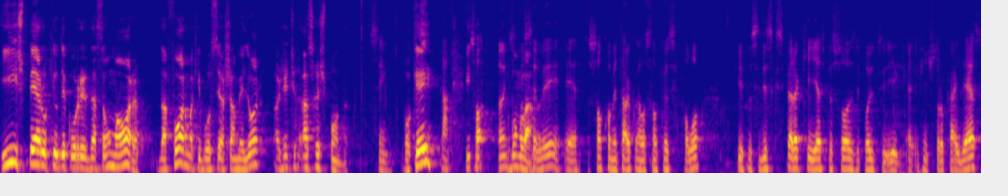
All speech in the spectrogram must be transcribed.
e espero que o decorrer dessa uma hora, da forma que você achar melhor, a gente as responda. Sim. Ok? Tá. E, só antes de você lá. ler, é, só um comentário com relação ao que você falou, que você disse que espera que as pessoas, depois de a gente trocar ideias,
